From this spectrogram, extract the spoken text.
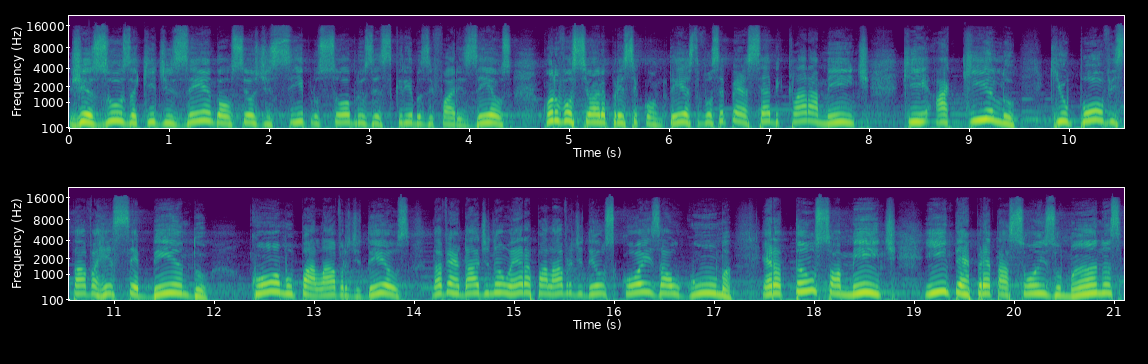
Jesus aqui dizendo aos seus discípulos sobre os escribas e fariseus, quando você olha para esse contexto, você percebe claramente que aquilo que o povo estava recebendo como palavra de Deus, na verdade não era palavra de Deus coisa alguma, era tão somente interpretações humanas,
